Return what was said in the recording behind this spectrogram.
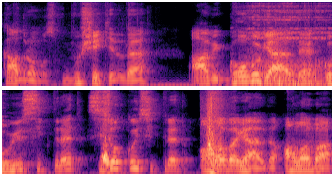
Kadromuz bu şekilde. Abi Gov'u geldi. Gov'u siktir et. Sissoko siktir et. Alaba geldi. Alaba.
